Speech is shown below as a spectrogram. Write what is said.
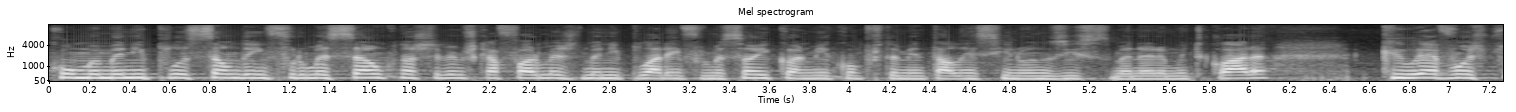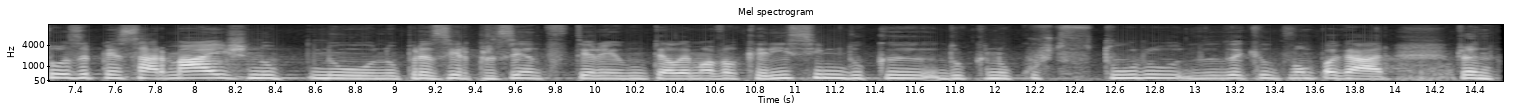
com uma manipulação da informação, que nós sabemos que há formas de manipular a informação, a economia comportamental ensina-nos isso de maneira muito clara, que levam as pessoas a pensar mais no, no, no, prazer presente de terem um telemóvel caríssimo do que, do que no custo futuro daquilo que vão pagar. Portanto,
